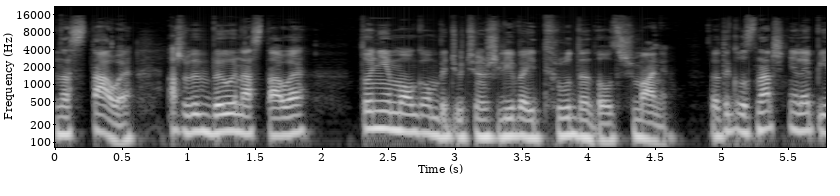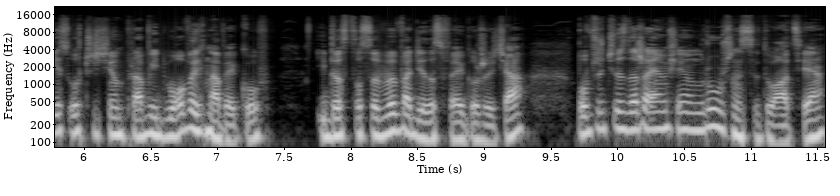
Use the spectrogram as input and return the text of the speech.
na stałe, a żeby były na stałe, to nie mogą być uciążliwe i trudne do utrzymania. Dlatego znacznie lepiej jest uczyć się prawidłowych nawyków i dostosowywać je do swojego życia, bo w życiu zdarzają się różne sytuacje,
